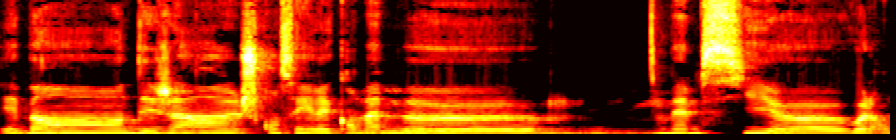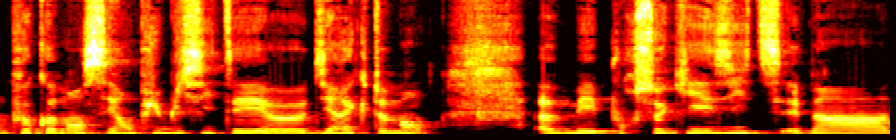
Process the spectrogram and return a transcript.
Eh ben, déjà, je conseillerais quand même, même si, voilà, on peut commencer en publicité directement, mais pour ceux qui hésitent, eh ben,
